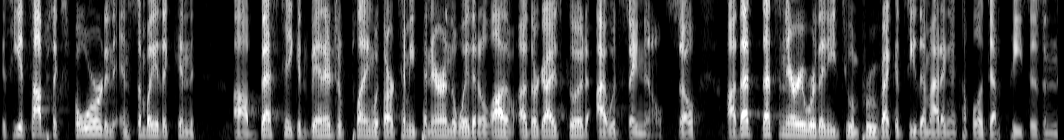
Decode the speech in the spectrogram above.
is he a top six forward and, and somebody that can uh, best take advantage of playing with Artemi Panarin the way that a lot of other guys could? I would say no. So uh, that that's an area where they need to improve. I could see them adding a couple of depth pieces. And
